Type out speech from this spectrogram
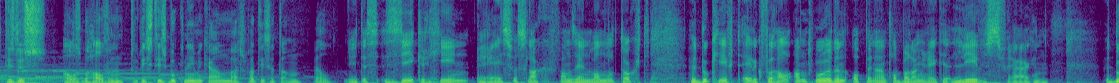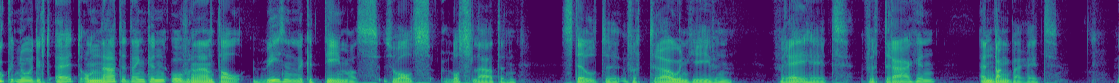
Het is dus alles behalve een toeristisch boek, neem ik aan, maar wat is het dan wel? Nee, het is zeker geen reisverslag van zijn wandeltocht. Het boek geeft eigenlijk vooral antwoorden op een aantal belangrijke levensvragen. Het boek nodigt uit om na te denken over een aantal wezenlijke thema's, zoals loslaten, stilte, vertrouwen geven, vrijheid, vertragen en dankbaarheid.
